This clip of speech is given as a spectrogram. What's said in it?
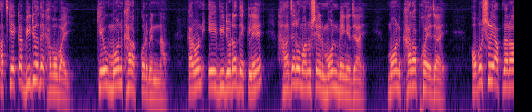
আজকে একটা ভিডিও দেখাবো ভাই। কেউ মন খারাপ করবেন না। কারণ এই ভিডিওটা দেখলে হাজারো মানুষের মন ভেঙে যায়, মন খারাপ হয়ে যায়। অবশ্যই আপনারা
